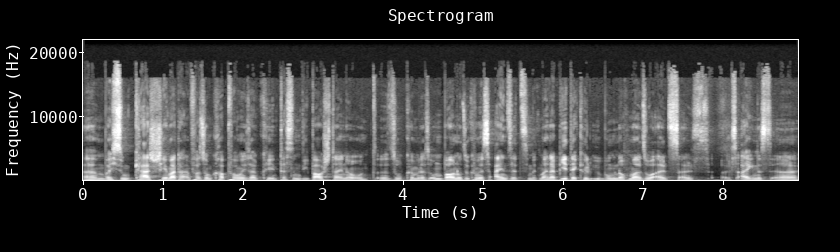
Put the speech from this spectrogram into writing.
ähm, weil ich so ein klares Schema da einfach so im Kopf habe, wo ich sage, okay, das sind die Bausteine und äh, so können wir das umbauen und so können wir das einsetzen mit meiner Bierdeckelübung nochmal so als, als, als eigenes, äh,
